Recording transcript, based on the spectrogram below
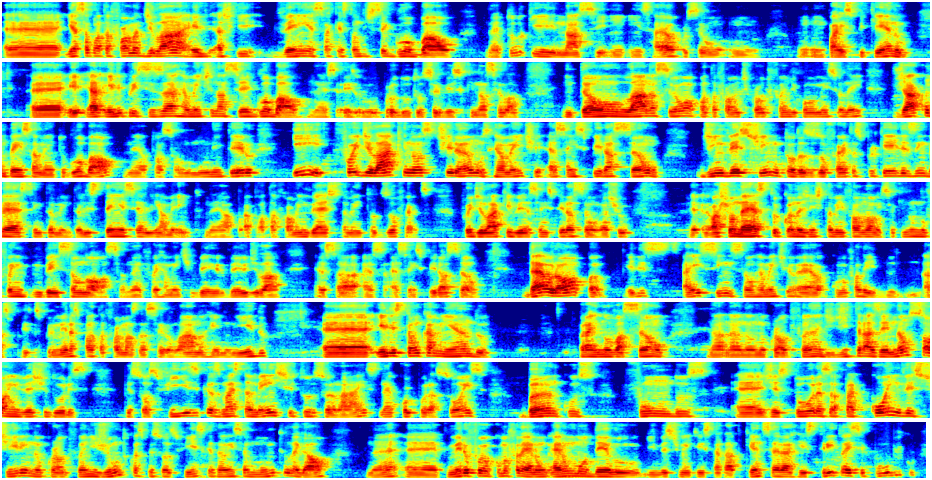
É, e essa plataforma de lá, ele, acho que vem essa questão de ser global. Né? Tudo que nasce em, em Israel, por ser um, um, um país pequeno, é, ele precisa realmente nascer global, né? o produto ou serviço que nasce lá. Então, lá nasceu uma plataforma de crowdfunding, como eu mencionei, já com pensamento global, né? atuação no mundo inteiro, e foi de lá que nós tiramos realmente essa inspiração de investir em todas as ofertas, porque eles investem também, então eles têm esse alinhamento, né? A, a plataforma investe também em todas as ofertas. Foi de lá que veio essa inspiração. Eu acho, eu acho honesto quando a gente também fala, não, isso aqui não, não foi invenção nossa, né? Foi realmente veio, veio de lá essa, essa, essa inspiração. Da Europa, eles aí sim são realmente, é, como eu falei, as, as primeiras plataformas nasceram lá no Reino Unido, é, eles estão caminhando para inovação na, na, no crowdfunding, de trazer não só investidores, pessoas físicas, mas também institucionais, né, corporações, bancos, fundos, é, gestoras, para co-investirem no crowdfunding junto com as pessoas físicas, então isso é muito legal. Né? É, primeiro foi, como eu falei, era um, era um modelo de investimento em startup que antes era restrito a esse público,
